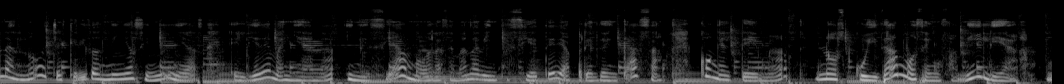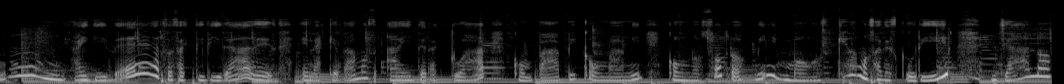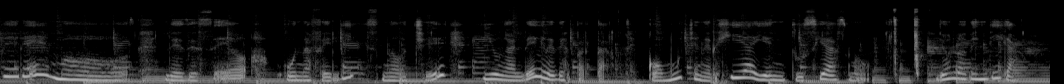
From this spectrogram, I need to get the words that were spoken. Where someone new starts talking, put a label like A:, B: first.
A: noches, queridos niños y niñas. El día de mañana iniciamos la semana 27 de Aprendo en Casa con el tema Nos cuidamos en familia. Mm, hay diversas actividades en las que vamos a interactuar con papi, con mami, con nosotros mismos. ¿Qué vamos a descubrir? Ya lo veremos. Les deseo una feliz noche y un alegre despertar con mucha energía y entusiasmo. Dios lo bendiga.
